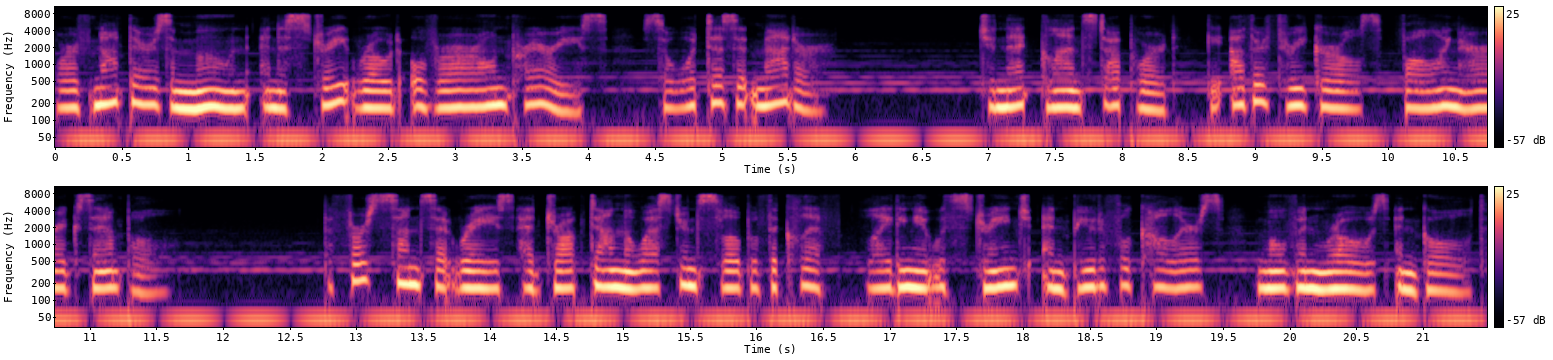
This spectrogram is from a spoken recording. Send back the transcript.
or if not, there is a moon and a straight road over our own prairies, so what does it matter? Jeanette glanced upward, the other three girls following her example. The first sunset rays had dropped down the western slope of the cliff, lighting it with strange and beautiful colors mauve and rose and gold.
